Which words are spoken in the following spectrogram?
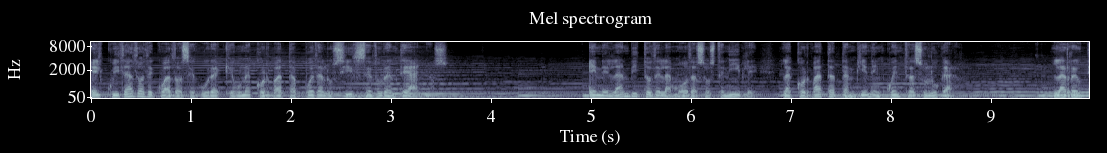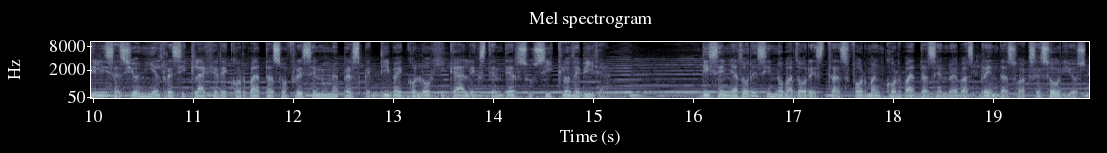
El cuidado adecuado asegura que una corbata pueda lucirse durante años. En el ámbito de la moda sostenible, la corbata también encuentra su lugar. La reutilización y el reciclaje de corbatas ofrecen una perspectiva ecológica al extender su ciclo de vida. Diseñadores innovadores transforman corbatas en nuevas prendas o accesorios,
